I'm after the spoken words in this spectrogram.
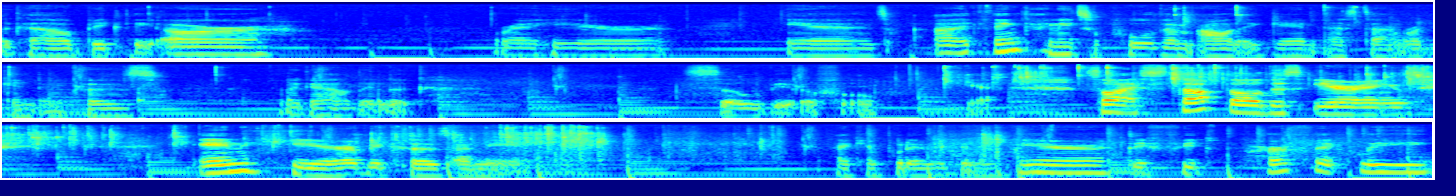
Look at how big they are right here. And I think I need to pull them out again and start rocking them because look at how they look. So beautiful. Yeah. So I stuffed all these earrings in here because I mean I can put everything in here. They fit perfectly.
